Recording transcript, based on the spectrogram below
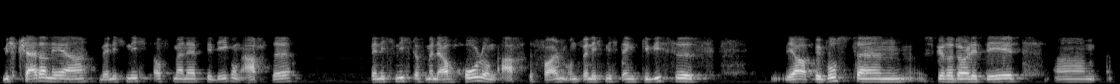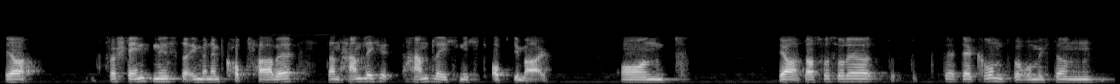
mich gescheiter näher, wenn ich nicht auf meine Bewegung achte, wenn ich nicht auf meine Erholung achte vor allem und wenn ich nicht ein gewisses ja, Bewusstsein, Spiritualität, ähm, ja, Verständnis da in meinem Kopf habe, dann handle ich, handle ich nicht optimal. Und ja, das war so der, der, der Grund, warum ich dann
